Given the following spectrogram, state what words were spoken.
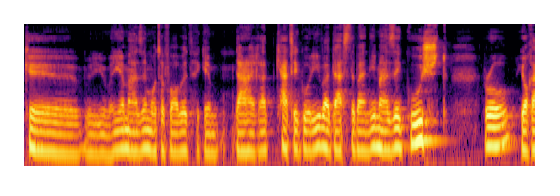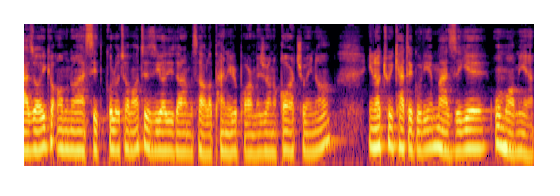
که یه مزه متفاوته که در حقیقت کتگوری و دستبندی مزه گوشت رو یا غذایی که آمینو اسید گلوتامات زیادی دارن مثل حالا پنیر پارمژان و قارچ و اینا اینا توی کتگوری مزه اومامی هن.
